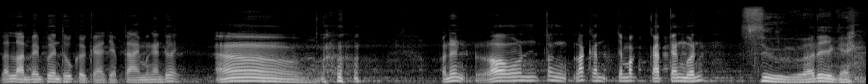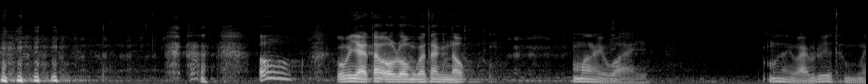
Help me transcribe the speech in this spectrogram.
แล้วหล่อนเป็นเพื่อนทุกข์เกิดแก่เจ็บตายเหมือนกันด้วยอ้าวเพราะฉะนั้นเราต้องรักกันจะมากัดกันเหมือนเสือได้ยังไงโอ้กูไม่อยากต้องอบรมกระทั่งนก ไม่ไหว ไม่ไหวไม่รู้จะทำไง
